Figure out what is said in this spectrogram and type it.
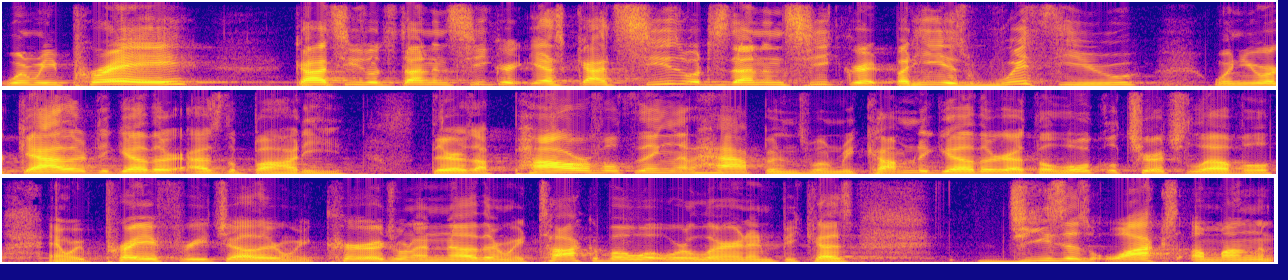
when we pray, God sees what's done in secret. Yes, God sees what's done in secret, but He is with you when you are gathered together as the body. There's a powerful thing that happens when we come together at the local church level and we pray for each other and we encourage one another and we talk about what we're learning because Jesus walks among them.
